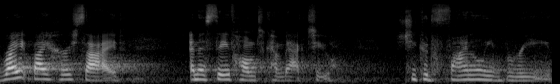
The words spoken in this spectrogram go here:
right by her side and a safe home to come back to. She could finally breathe.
